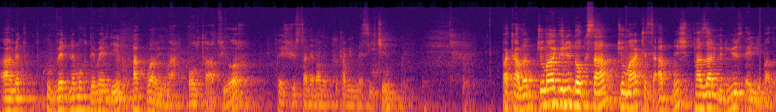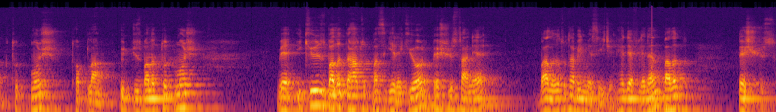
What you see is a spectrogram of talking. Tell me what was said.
Ahmet kuvvetle muhtemel değil akvaryuma olta atıyor. 500 tane balık tutabilmesi için. Bakalım. Cuma günü 90, cumartesi 60, pazar günü 150 balık tutmuş. Toplam 300 balık tutmuş. Ve 200 balık daha tutması gerekiyor. 500 tane balığı tutabilmesi için. Hedeflenen balık 500.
